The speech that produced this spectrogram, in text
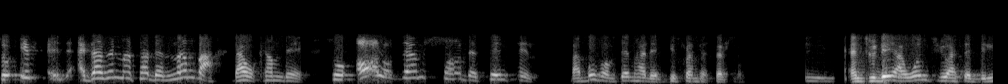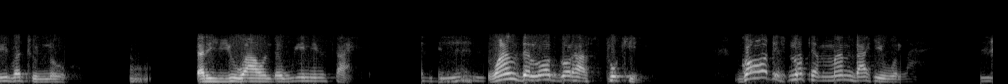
So if it, it doesn't matter the number that will come there. So all of them saw the same thing, but both of them had a different perception. Mm. And today I want you as a believer to know that you are on the winning side. Once the Lord God has spoken, God is not a man that he will lie.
